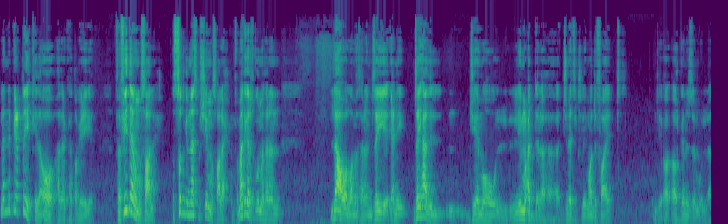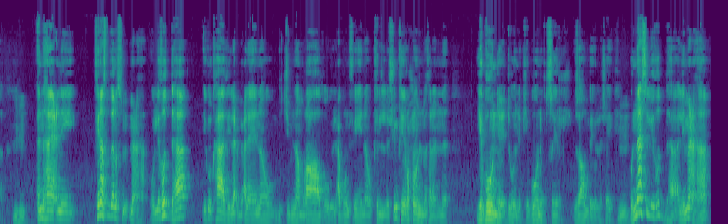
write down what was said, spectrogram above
لأنه بيعطيك كذا أوه هذا نكهه طبيعية. ففي دائما مصالح. الصدق الناس ماشيين مصالحهم. فما تقدر تقول مثلا لا والله مثلا زي يعني زي هذه ال GMO اللي معدلة genetically modified اورجانيزم ولا. إنها يعني في ناس ضدها ناس معها واللي ضدها يقولك هذه لعب علينا وبتجيب لنا أمراض ويلعبون فينا وكلش يمكن يروحون مثلا يبون يعدونك يبونك تصير زومبي ولا شيء. والناس اللي ضدها اللي معها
